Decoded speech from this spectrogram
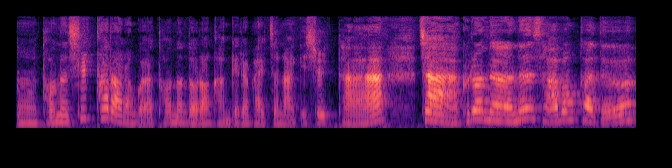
어, 더는 싫다라는 거야. 더는 너랑 관계를 발전하기 싫다. 자, 그러면은 4번 카드.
